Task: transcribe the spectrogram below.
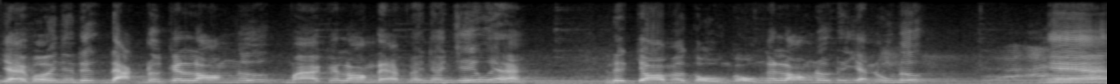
vài bữa những đức đặt được cái lon nước mà cái lon đẹp nó nhỏ xíu nè đức cho mấy cụ cụ cái lon nước để dành uống nước. Nghe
